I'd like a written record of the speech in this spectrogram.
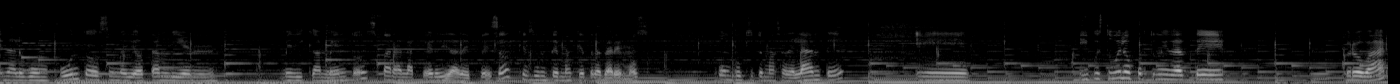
En algún punto se me dio también medicamentos para la pérdida de peso, que es un tema que trataremos un poquito más adelante. Eh, y pues tuve la oportunidad de probar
